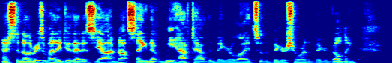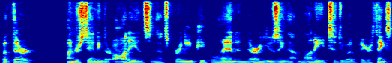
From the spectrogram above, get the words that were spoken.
And I said, now the reason why they do that is, yeah, I'm not saying that we have to have the bigger lights or the bigger show or the bigger building, but they're understanding their audience and that's bringing people in and they're using that money to do bigger things.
